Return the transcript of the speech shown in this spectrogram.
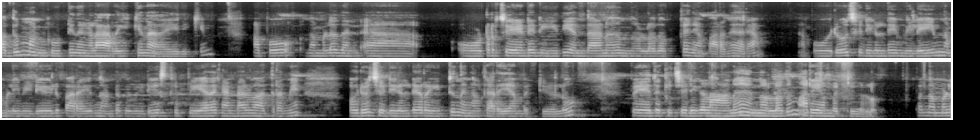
അതും മുൻകൂട്ടി നിങ്ങളെ അറിയിക്കുന്നതായിരിക്കും. അപ്പോൾ നമ്മൾ ഓർഡർ ചെയ്യേണ്ട രീതി എന്താണ് എന്നുള്ളതൊക്കെ ഞാൻ പറഞ്ഞു തരാം. അപ്പോൾ ഓരോ ചെടികളുടെയും വിലയും നമ്മൾ ഈ വീഡിയോയിൽ പറയുന്നുണ്ട്. അപ്പോൾ വീഡിയോ സ്കിപ്പ് ചെയ്യാതെ കണ്ടാൽ മാത്രമേ ഓരോ ചെടികളുടെ റേറ്റ് നിങ്ങൾക്ക് അറിയാൻ പറ്റുകയുള്ളൂ. അപ്പോൾ ഏതൊക്കെ ചെടികളാണ് എന്നുള്ളതും അറിയാൻ പറ്റുകയുള്ളൂ. അപ്പം നമ്മൾ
